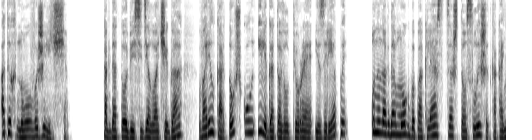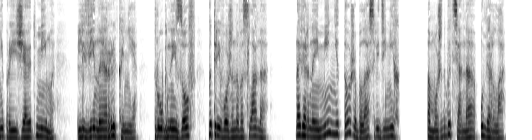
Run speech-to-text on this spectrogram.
от их нового жилища. Когда Тоби сидел у очага, варил картошку или готовил пюре из репы, он иногда мог бы поклясться, что слышит, как они проезжают мимо. Львиное рыканье, трубный зов потревоженного слона. Наверное, Минни тоже была среди них, а может быть, она умерла.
